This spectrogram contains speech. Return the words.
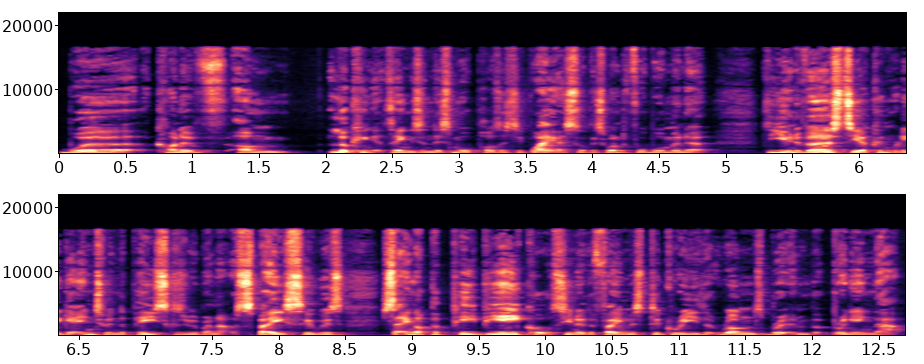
were kind of um, looking at things in this more positive way. I saw this wonderful woman at the university I couldn't really get into in the piece because we ran out of space, who was setting up a PPE course, you know, the famous degree that runs Britain, but bringing that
